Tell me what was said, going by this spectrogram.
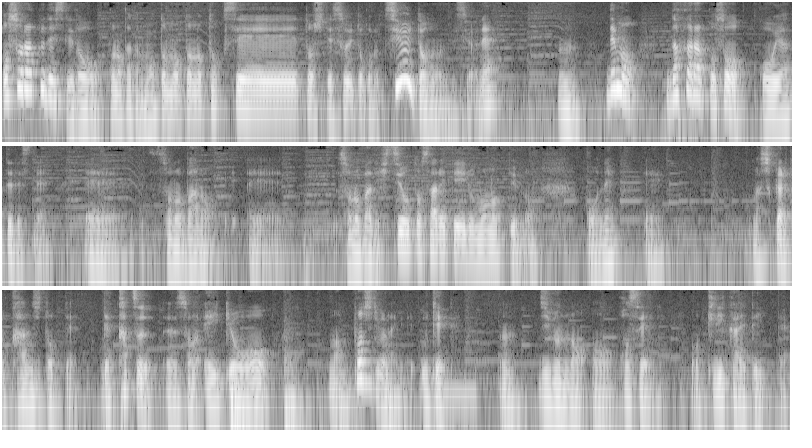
おそらくですけど、この方もともとの特性としてそういうところ強いと思うんですよね。うん。でも、だからこそ、こうやってですね、えー、その場の、えー、その場で必要とされているものっていうのを、こうね、えー、まあ、しっかりと感じ取って、で、かつ、その影響を、まあ、ポジティブな意味で受けて、うん、自分の個性を切り替えていって、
